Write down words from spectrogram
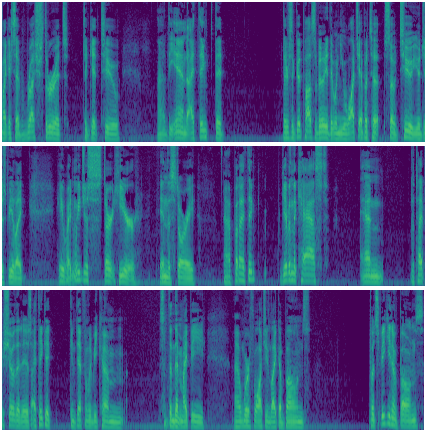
like I said, rush through it to get to uh, the end. I think that there's a good possibility that when you watch episode two, you'll just be like, "Hey, why don't we just start here in the story?" Uh, but I think, given the cast and the type of show that is, I think it can definitely become something that might be uh, worth watching, like a Bones. But speaking of Bones,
